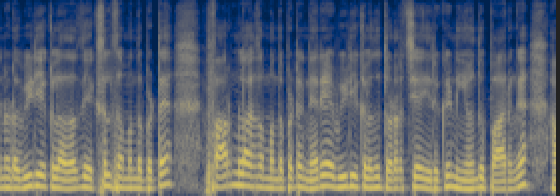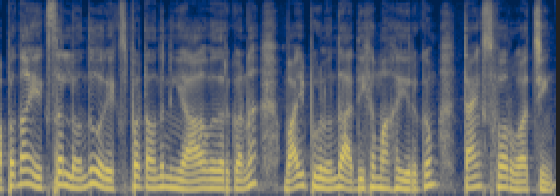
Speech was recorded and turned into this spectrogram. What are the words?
என்னோடய வீடியோக்கள் அதாவது எக்ஸல் சம்மந்தப்பட்ட ஃபார்முலா சம்மந்தப்பட்ட நிறைய வீடியோக்கள் வந்து தொடர்ச்சியாக இருக்குது நீங்கள் வந்து பாருங்கள் அப்போ தான் எக்ஸலில் வந்து ஒரு எக்ஸ்பர்ட்டாக வந்து நீங்கள் ஆவதற்கான வாய்ப்புகள் வந்து அதிகமாக இருக்கும். தேங்க்ஸ் ஃபார் வாட்சிங்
